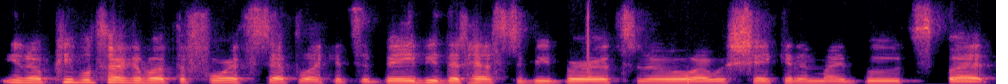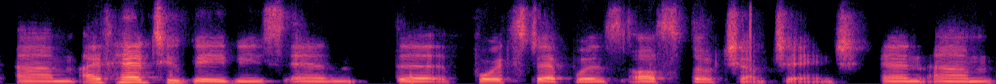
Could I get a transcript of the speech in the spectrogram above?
You know, people talk about the fourth step like it's a baby that has to be birthed. No, I was shaking in my boots, but um, I've had two babies, and the fourth step was also chump change. And um,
